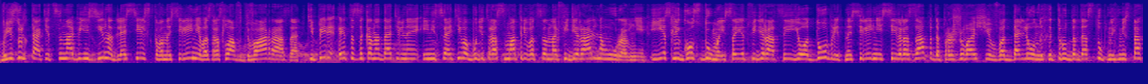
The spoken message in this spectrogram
В результате цена бензина для сельского населения возросла в два раза. Теперь эта законодательная инициатива будет рассматриваться на федеральном уровне. И если Госдума и Совет Федерации ее одобрит, население Северо-Запада, проживающее в отдаленных и труднодоступных местах,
